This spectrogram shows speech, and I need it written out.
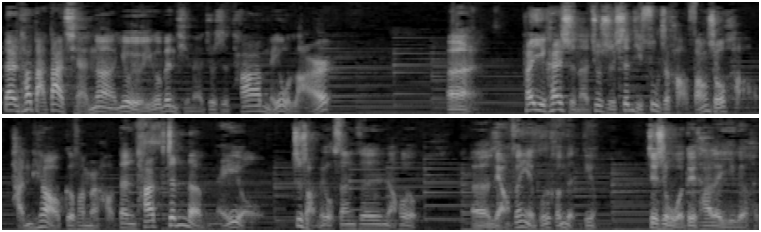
但是他打大前呢，又有一个问题呢，就是他没有篮儿。嗯，他一开始呢就是身体素质好，防守好，弹跳各方面好，但是他真的没有，至少没有三分，然后，呃，两分也不是很稳定，这是我对他的一个很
